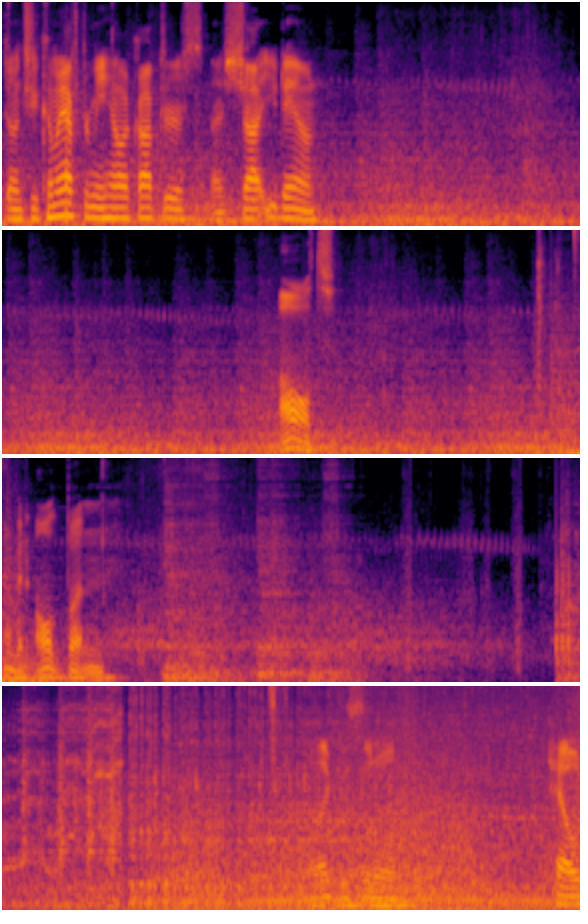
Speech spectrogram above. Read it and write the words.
Don't you come after me, helicopters. I shot you down. Alt. I have an alt button. I like this little hell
